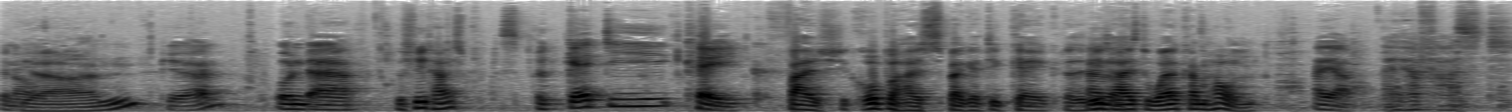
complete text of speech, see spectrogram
Genau. Björn. Björn. Und äh, Das Lied heißt? Spaghetti Cake. Falsch, die Gruppe heißt Spaghetti Cake. Das Lied Also. heißt Welcome Home. Ah ja, ah ja, fast.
